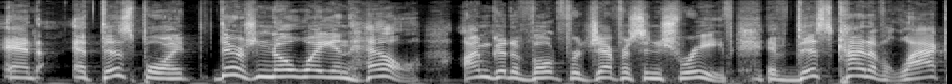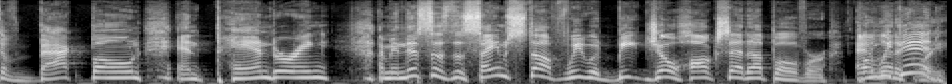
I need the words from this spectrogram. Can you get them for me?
And at this point, there's no way in hell I'm going to vote for Jefferson Shreve. If this kind of lack of backbone and pandering, I mean, this is the same stuff we would beat Joe Hogsett up over. And we did.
